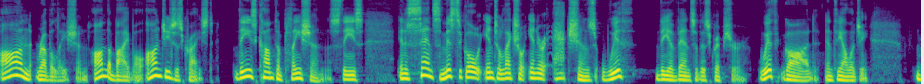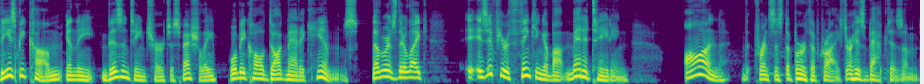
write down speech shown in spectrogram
on revelation, on the Bible, on Jesus Christ. These contemplations, these in a sense, mystical intellectual interactions with the events of the scripture, with God and theology. These become, in the Byzantine church especially, what we call dogmatic hymns. In other words, they're like as if you're thinking about meditating on, for instance, the birth of Christ or his baptism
